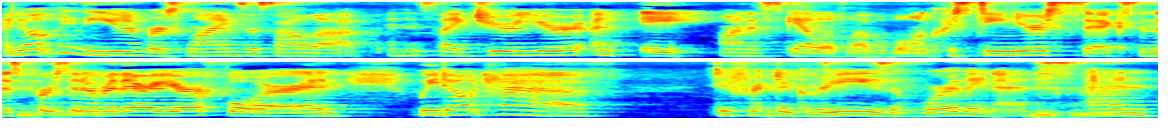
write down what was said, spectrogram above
I don't think the universe lines us all up. And it's like, Drew, you're an eight on a scale of lovable. And Christine, you're a six. And this person mm-hmm. over there, you're a four. And we don't have different degrees of worthiness. Mm-hmm. And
